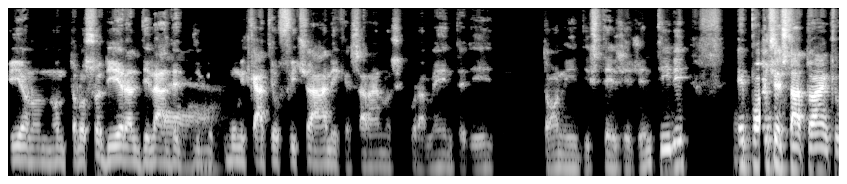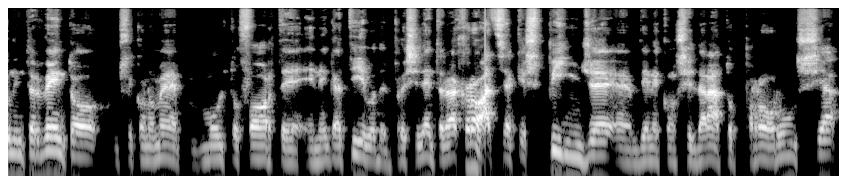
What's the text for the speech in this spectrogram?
Io non, non te lo so dire, al di là eh. dei, dei, comunicati ufficiali che saranno sicuramente di toni distesi e gentili. E mm. poi c'è stato anche un intervento, secondo me, molto forte e negativo del presidente della Croazia che spinge, eh, viene considerato pro-Russia,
